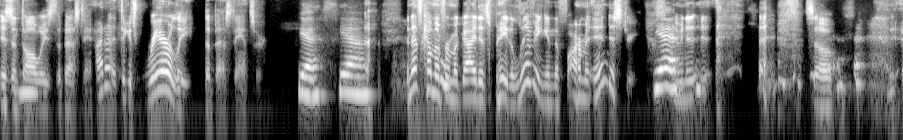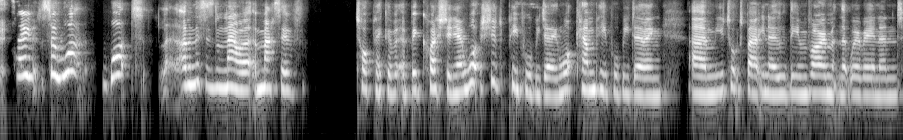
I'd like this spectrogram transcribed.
isn't mm-hmm. always the best answer. I, don't, I think it's rarely the best answer. Yes, yeah. and that's coming from a guy that's made a living in the pharma industry. Yeah. I mean, it, it, so. So, so what? What? I mean, this is now a, a massive topic of a big question. You know what should people be doing? What can people be doing? Um, you talked about you know the environment that we're in and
